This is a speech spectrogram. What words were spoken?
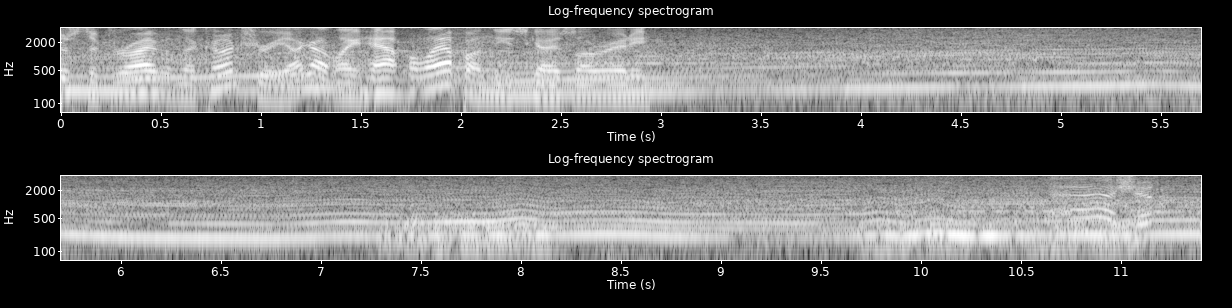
Just a drive in the country. I got like half a lap on these guys already. Ah, shit.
